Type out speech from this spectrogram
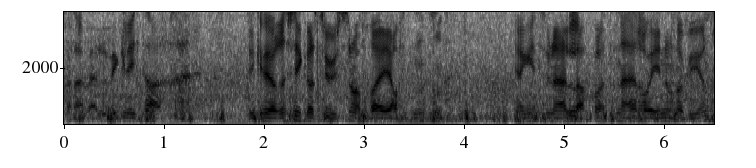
Det er veldig lite her. Dere hører sikkert susen fra E18 som går i tunnel akkurat ned og inn under byen.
